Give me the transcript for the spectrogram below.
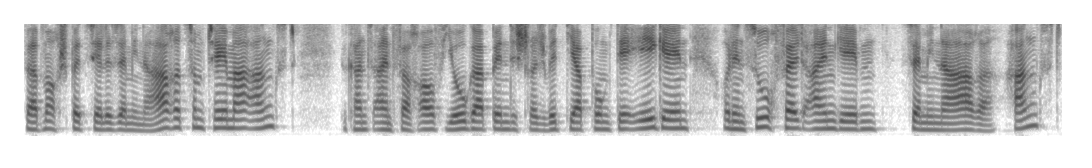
wir haben auch spezielle Seminare zum Thema Angst. Du kannst einfach auf yoga-vidya.de gehen und ins Suchfeld eingeben Seminare Angst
